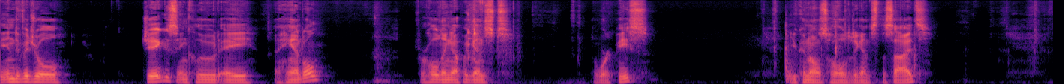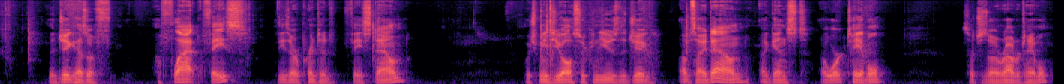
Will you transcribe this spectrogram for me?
The individual jigs include a, a handle for holding up against the workpiece. You can also hold it against the sides. The jig has a, a flat face. These are printed face down, which means you also can use the jig upside down against a work table, such as a router table,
